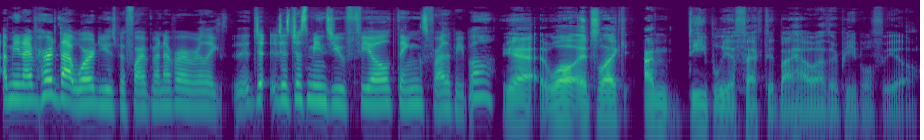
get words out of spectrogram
I mean, I've heard that word used before. I've never really. It, it just means you feel things for other people. Yeah, well, it's like I'm deeply affected by how other people feel.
